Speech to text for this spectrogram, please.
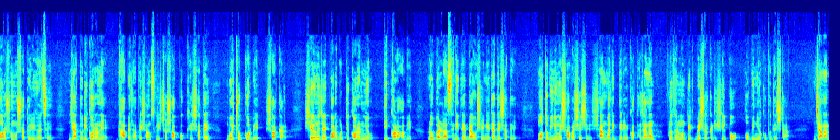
বড় সমস্যা তৈরি হয়েছে, যা দূরীকরণে ধাপে ধাপে সংশ্লিষ্ট সব পক্ষের সাথে বৈঠক করবে সরকার। সেই অনুযায়ী পরবর্তী করণীয় ঠিক করা হবে। রোববার রাজধানীতে ব্যবসায়ী নেতাদের সাথে মতবিনিময় সভা শেষে সাংবাদিকদের কথা জানান প্রধানমন্ত্রীর বেসরকারি শিল্প ও বিনিয়োগ উপদেষ্টা। জানান,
